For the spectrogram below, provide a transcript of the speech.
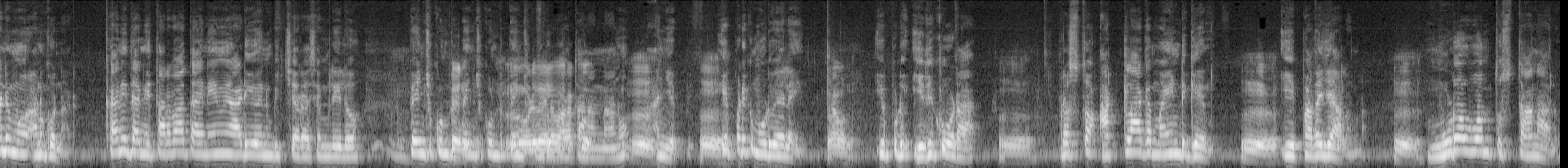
అని అనుకున్నారు. కానీ దాని తర్వాత ఆయన ఏమి ఆడియో వినిపించారు అసెంబ్లీలో? పెంచుకుంటూ పెంచుకుంటూ పెంచుకుంటూ పోతానన్నాను అని చెప్పి. ఇప్పటికి మూడు వేలు అయింది. ఇప్పుడు ఇది కూడా ప్రస్తుతం అట్లాగ మైండ్ గేమ్ ఈ పదజాలంలో. మూడో వంతు స్థానాలు.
